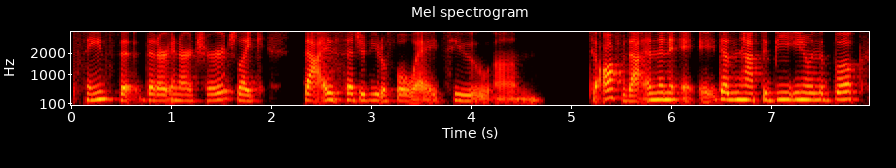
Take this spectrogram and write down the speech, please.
saints that that are in our church like that is such a beautiful way to um to offer that. And then it, it doesn't have to be you know in the book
